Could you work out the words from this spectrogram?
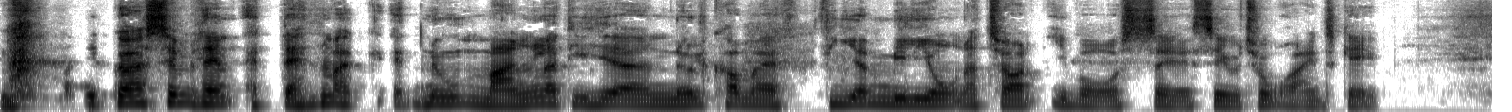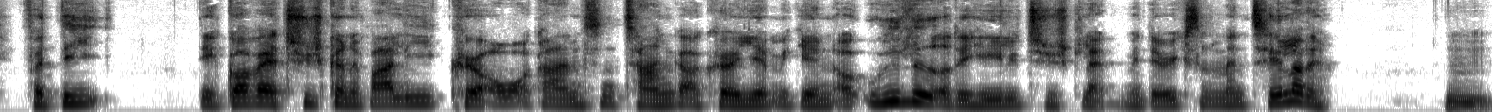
Og det gør simpelthen, at Danmark nu mangler de her 0,4 millioner ton i vores øh, CO2-regnskab. Fordi det kan godt være, at tyskerne bare lige kører over grænsen, tanker og kører hjem igen og udleder det hele i Tyskland. Men det er jo ikke sådan, man tæller det. Mm.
